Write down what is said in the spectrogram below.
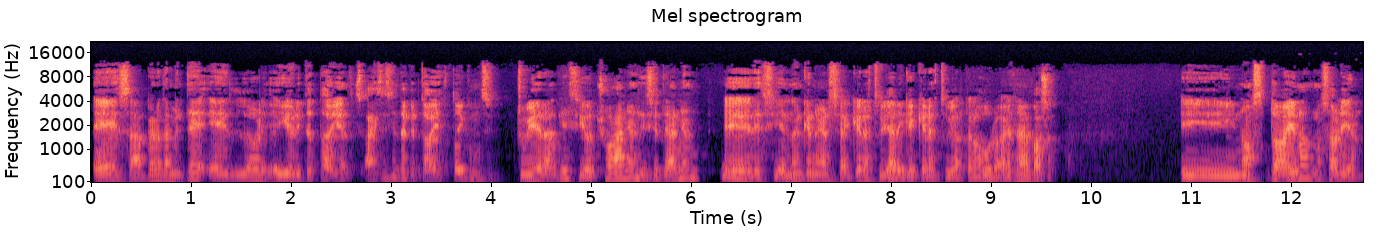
esa, pero también te, eh, lo- y ahorita todavía, a veces siento que todavía estoy como si tuviera 18 años, 17 años, eh, decidiendo en qué universidad quiero estudiar y qué quiero estudiar, te lo juro, a veces me pasa. Y no, todavía no, no sabría,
